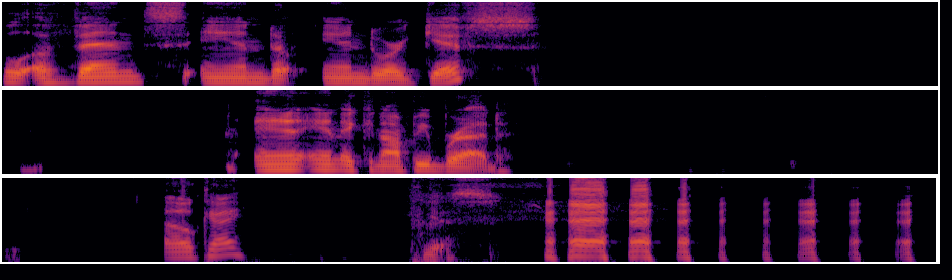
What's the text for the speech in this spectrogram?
well, events and and or gifts. And and it cannot be bred. Okay. Yes.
